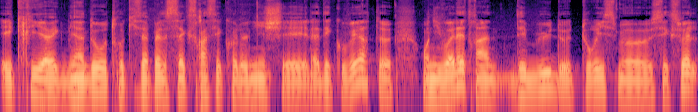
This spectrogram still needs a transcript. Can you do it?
écrit avec bien d'autres qui s'appelle Sexe, race et colonie chez La Découverte. On y voit naître un début de tourisme sexuel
